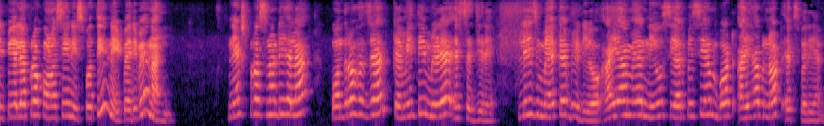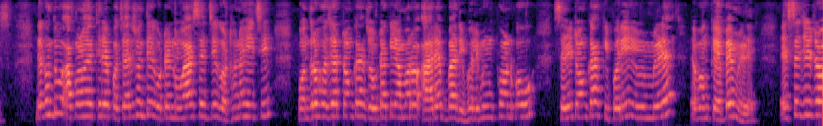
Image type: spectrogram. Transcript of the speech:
ଜିପିଏଲ୍ଏଫ୍ର କୌଣସି ନିଷ୍ପତ୍ତି ନେଇପାରିବେ ନାହିଁ ନେକ୍ସଟ ପ୍ରଶ୍ନଟି ହେଲା ପନ୍ଦର ହଜାର କେମିତି ମିଳେ ଏସ୍ଏଚ୍ଜିରେ please make a video I am a new CRP CM but I have not experience ଦେଖନ୍ତୁ ଆପଣ ଏଥିରେ ପଚାରିଛନ୍ତି ଗୋଟେ ନୂଆ ଏସ୍ଏଚ୍ଜି ଗଠନ ହେଇଛି ପନ୍ଦର ହଜାର ଟଙ୍କା ଯେଉଁଟାକି ଆମର ଆର୍ଏଫ୍ ବା ରିଭଲଭିଂ ଫଣ୍ଡ କହୁ ସେହି ଟଙ୍କା କିପରି ମିଳେ ଏବଂ କେବେ ମିଳେ ଏସ୍ଏଚ୍ଜିର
